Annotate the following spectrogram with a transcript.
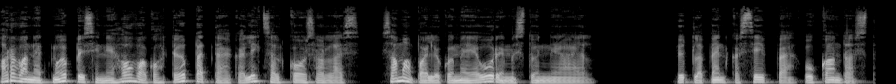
arvan, et ma õppisin Jehova kohta õpetajaga lihtsalt koos olles sama palju kui meie uurimistunni ajal, ütleb Ent Kassipe Ugandast.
